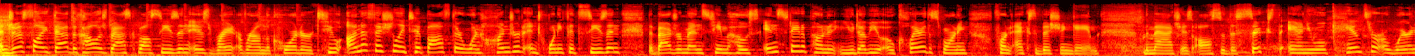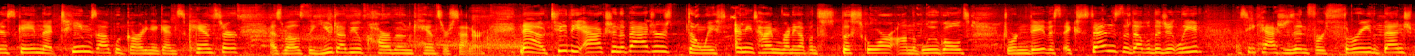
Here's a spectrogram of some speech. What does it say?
And just like that, the college basketball season is right around the corner. To unofficially tip off their 125th season, the Badger men's team hosts in-state opponent UW Eau Claire this morning for an exhibition game. The match is also the sixth annual cancer awareness game that teams up with Guarding Against Cancer, as well as the UW Carbone Cancer Center. Now, to the action, the Badgers don't waste any time running up the score on the Blugolds. Jordan Davis extends the double-digit lead as he cashes in for three. The bench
